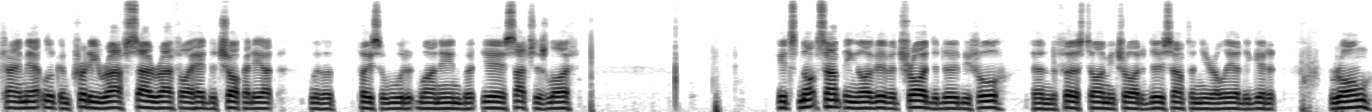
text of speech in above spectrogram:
came out looking pretty rough, so rough I had to chock it out with a piece of wood at one end, but yeah, such is life. It's not something I've ever tried to do before, and the first time you try to do something, you're allowed to get it wrong.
